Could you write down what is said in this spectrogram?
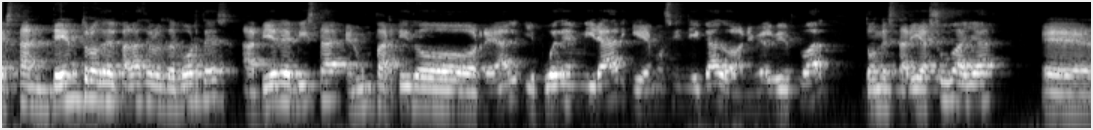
están dentro del Palacio de los Deportes, a pie de pista, en un partido real y pueden mirar y hemos indicado a nivel virtual dónde estaría su valla, eh,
